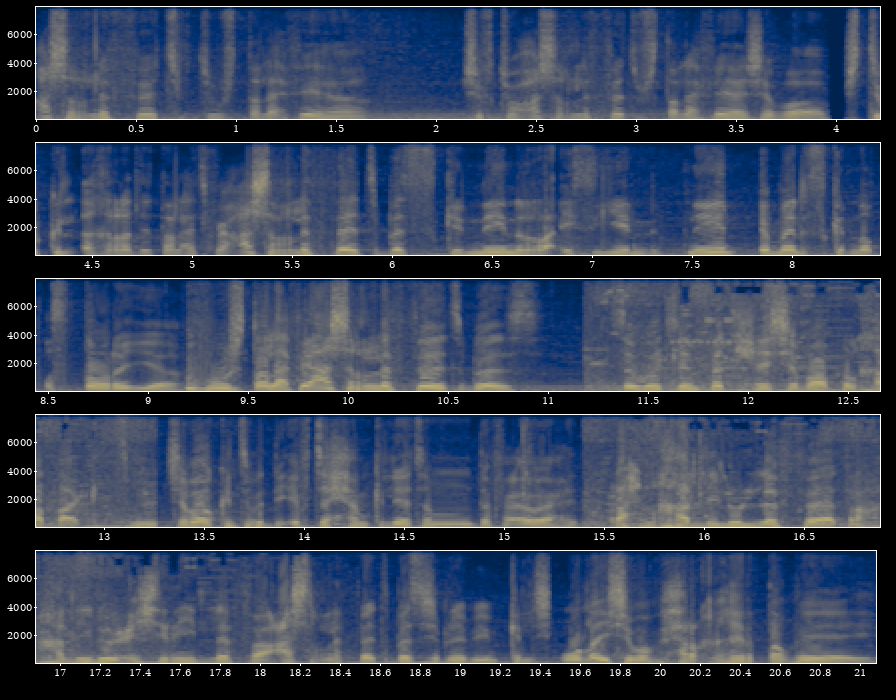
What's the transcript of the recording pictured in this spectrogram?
عشر لفات شفتوا وش طلع فيها؟ شفتوا 10 لفات وش طلع فيها شباب؟ شفتوا كل اغراضي طلعت في 10 لفات؟ بس سكنين الرئيسيين اثنين كمان سكنات أسطورية. شوفوا وش طلع في 10 لفات بس. سويت لهم فتح يا شباب بالخطا كنت شباب كنت بدي أفتحهم كلياتهم دفعة واحدة. راح نخلي له اللفات راح نخلي له 20 لفة 10 لفات بس جبنا بهم كل شيء. والله يا شباب حرق غير طبيعي.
